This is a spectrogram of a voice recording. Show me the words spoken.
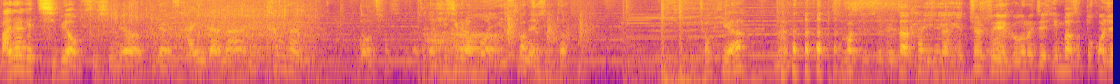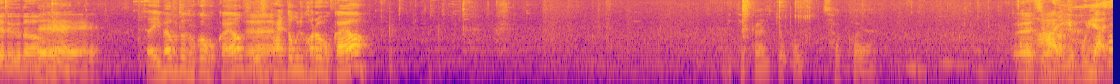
만약에 집에 없으시면 그냥 사이다나 탄산 넣으셨습니다. 제가 시식을 한번 이 수박 네. 주스부터. 저기야? 수박 주스를 일단 이 주스에 그거는 이제 입맛을 또 돋궈야 되거든 네. 자, 입맛부터 돋궈볼까요? 슬슬 네. 발동을 좀 걸어볼까요? 밑에까지 조금 섞어야. 네, 아. 이게 물이 아니니까.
